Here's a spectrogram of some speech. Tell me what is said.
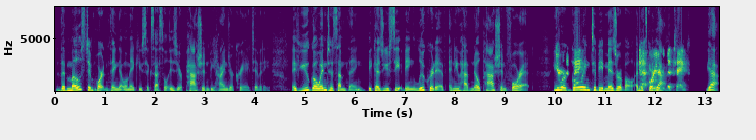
the most important thing that will make you successful is your passion behind your creativity. If you go into something because you see it being lucrative and you have no passion for it, you You're are gonna tank. to be miserable and yeah, it's or going you're yeah, going to tank. yeah,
